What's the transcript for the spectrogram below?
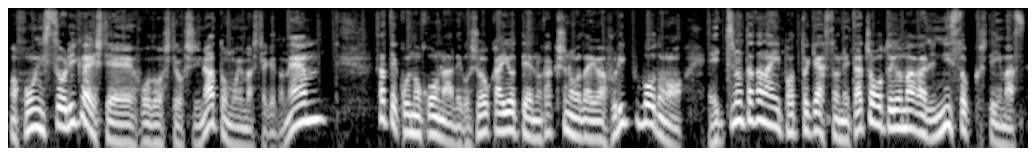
まあ、本質を理解して報道してほしいなと思いましたけどね。さて、このコーナーでご紹介予定の各種のお題はフリップボードのエッジの立たないポッドキャストネタ帳というマガジンにストックしています。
